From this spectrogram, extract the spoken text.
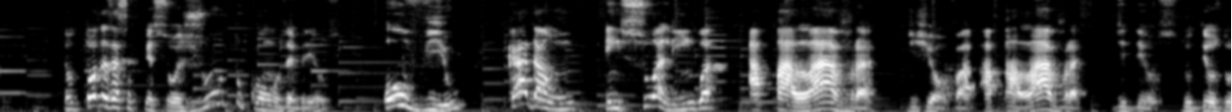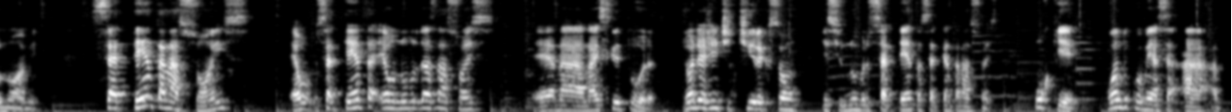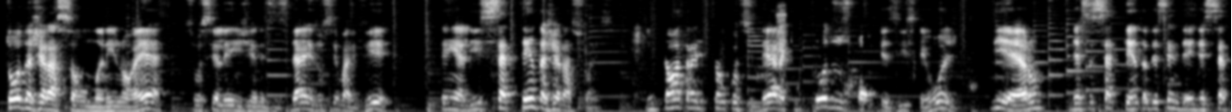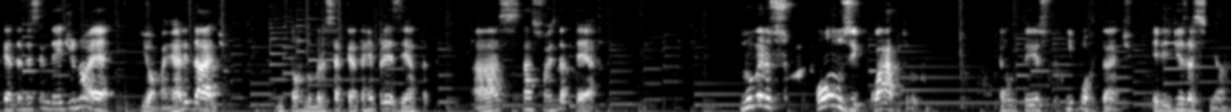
Então, todas essas pessoas, junto com os hebreus, ouviu cada um em sua língua a palavra de Jeová, a palavra de Deus, do Deus do nome. 70 nações, é o, 70 é o número das nações é, na, na Escritura. De onde a gente tira que são esse número 70, 70 nações? Por quê? Quando começa a, a, toda a geração humana em Noé, se você ler em Gênesis 10, você vai ver que tem ali 70 gerações. Então a tradição considera que todos os povos que existem hoje vieram desses 70 descendentes, desses 70 descendentes de Noé. E é uma realidade. Então o número 70 representa as nações da Terra. Números 11 e 4 é um texto importante. Ele diz assim, ó:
